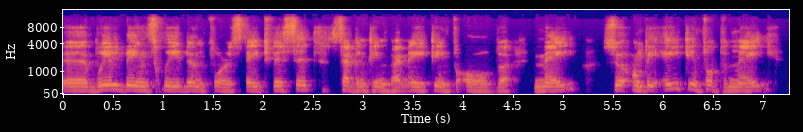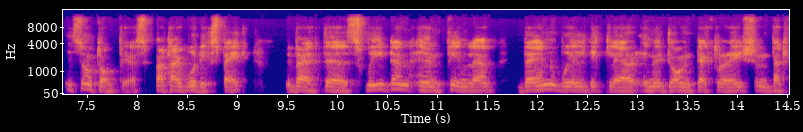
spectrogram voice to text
uh, will be in Sweden for a state visit, 17th and 18th of May. So on the 18th of May, it's not obvious, but I would expect that uh, Sweden and Finland then will declare in a joint declaration that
